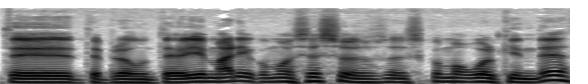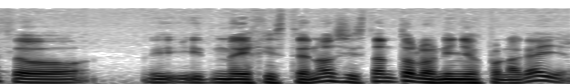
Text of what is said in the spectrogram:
te- te pregunté, oye Mario, ¿cómo es eso? ¿Es, es como Walking Dead? O... Y y me dijiste, no, si están todos los niños por la calle.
